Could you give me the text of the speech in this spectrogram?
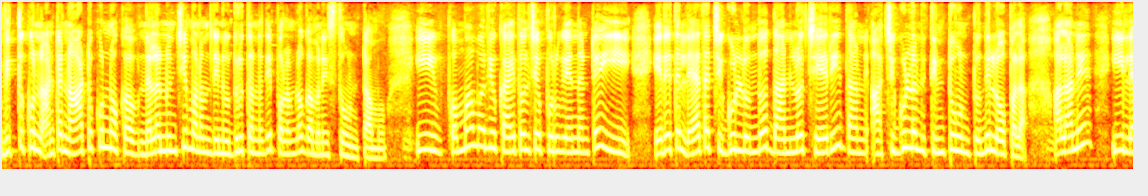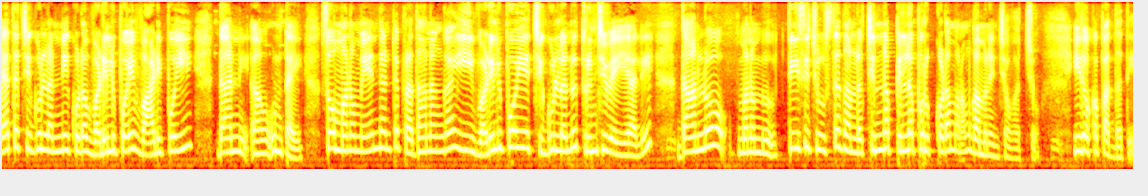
విత్తుకున్న అంటే నాటుకున్న ఒక నెల నుంచి మనం దీని ఉధృతి అన్నది పొలంలో గమనిస్తూ ఉంటాము. ఈ కొమ్మ మరియు కాయతొలిచే పురుగు ఏంటంటే ఈ ఏదైతే లేత చిగుళ్ళు ఉందో దానిలో చేరి దాన్ని ఆ చిగుళ్ళని తింటూ ఉంటుంది లోపల. అలానే ఈ లేత చిగుళ్ళన్నీ కూడా వడిలిపోయి వాడిపోయి దాన్ని ఉంటాయి. సో మనం ఏంటంటే ప్రధానంగా ఈ వడిలిపోయే చిగుళ్ళను త్రుంచివేయాలి. దానిలో మనం తీసి చూస్తే దానిలో చిన్న పిల్ల పురుగు కూడా మనం గమనించవచ్చు. ఇది ఒక పద్ధతి.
